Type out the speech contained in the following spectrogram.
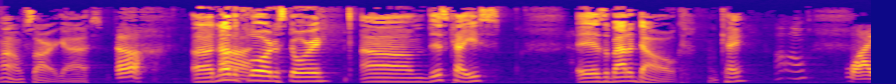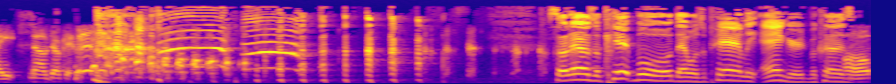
Oh, I'm sorry, guys. Uh, another God. Florida story. Um, this case is about a dog. Okay. Uh-oh. White. No, I'm joking. So there was a pit bull that was apparently angered because Oh.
